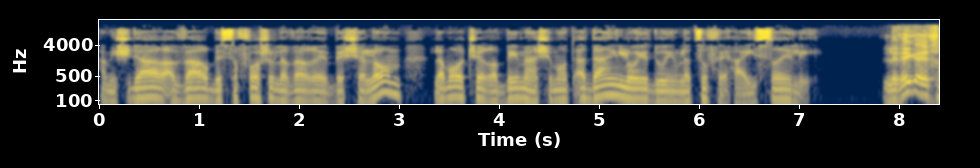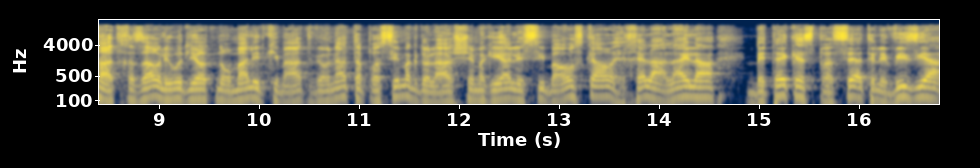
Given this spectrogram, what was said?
המשדר עבר בסופו של דבר אה, בשלום, למרות שרבים מהשמות עדיין לא ידועים לצופה הישראלי. לרגע אחד חזר הוליווד להיות נורמלית כמעט, ועונת הפרסים הגדולה שמגיעה לשיא באוסקר החלה הלילה בטקס פרסי הטלוויזיה,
